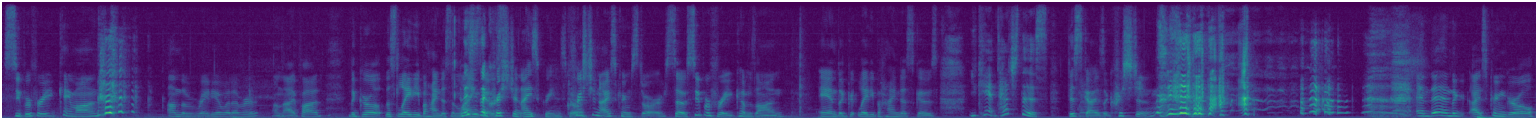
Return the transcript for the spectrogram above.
Super Freak came on on the radio, whatever, on the iPod. The girl, this lady behind us in line, this is a Christian ice cream store. Christian ice cream store. So Super Freak comes on. And the lady behind us goes, "You can't touch this. This guy's a Christian." and then the ice cream girl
